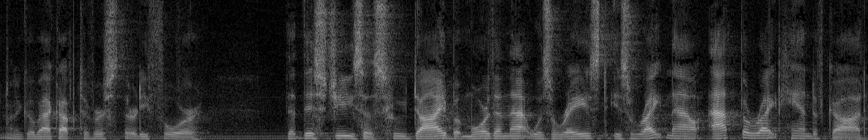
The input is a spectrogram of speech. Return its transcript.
I'm going to go back up to verse 34 that this Jesus, who died, but more than that, was raised, is right now at the right hand of God,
